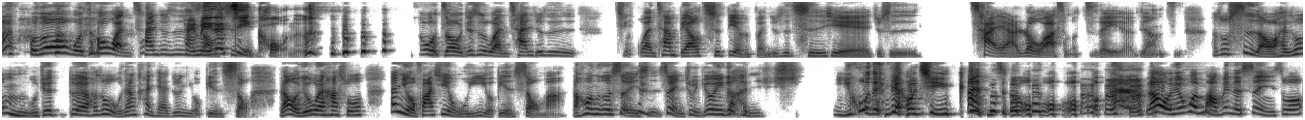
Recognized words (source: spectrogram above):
我说我只有晚餐就是还没在忌口呢，那我只有就是晚餐就是晚餐不要吃淀粉，就是吃一些就是菜啊肉啊什么之类的这样子。他说是哦，还说嗯，我觉得对啊，他说我这样看起来就是你有变瘦，然后我就问他说，那你有发现五一有变瘦吗？然后那个摄影师 摄影助理就用一个很。疑惑的表情看着我，然后我就问旁边的摄影说：“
